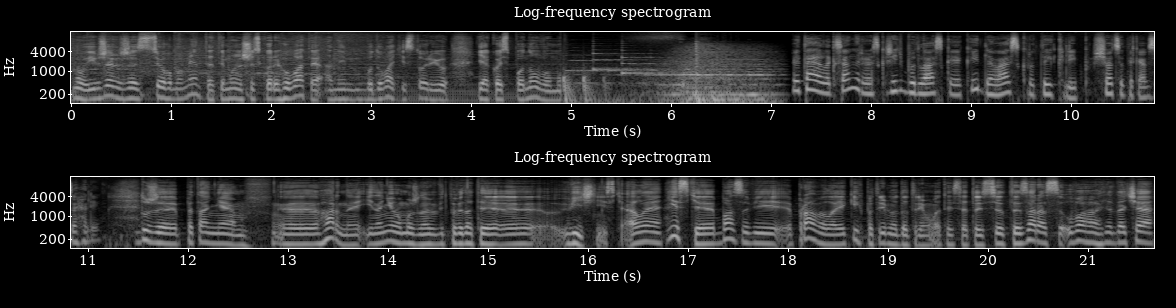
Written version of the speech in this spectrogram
Ну і вже вже з цього моменту ти можеш щось коригувати, а не будувати історію якось по-новому. Вітаю, Олександр. Розкажіть, будь ласка, який для вас крутий кліп? Що це таке взагалі? Дуже питання е, гарне, і на нього можна відповідати е, вічність. Але є базові правила, яких потрібно дотримуватися. Тобто, зараз увага глядача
